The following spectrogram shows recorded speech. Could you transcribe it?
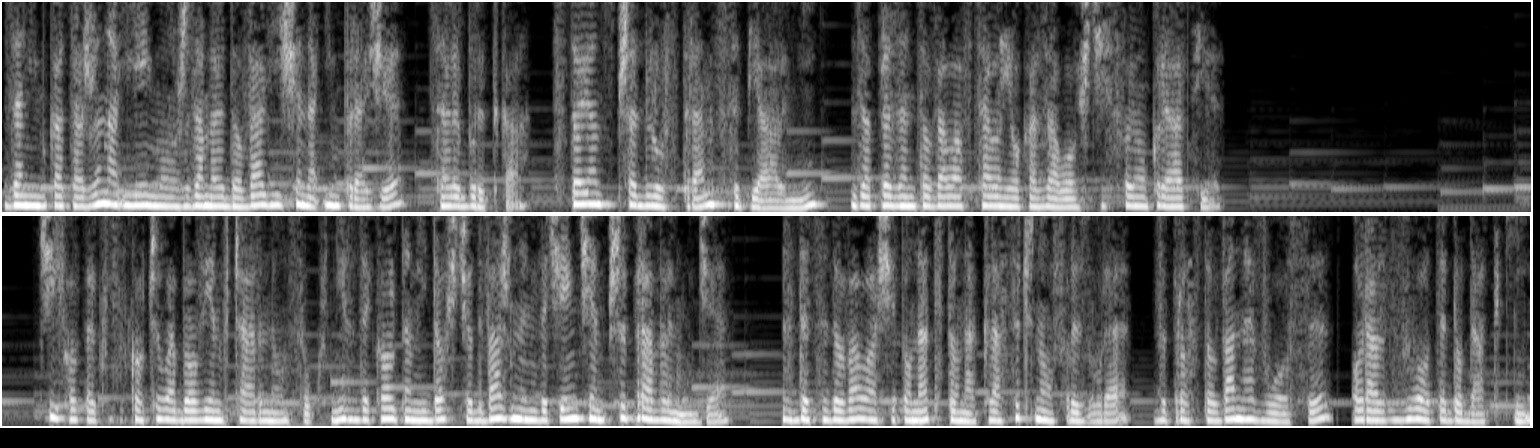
Zanim Katarzyna i jej mąż zameldowali się na imprezie, celebrytka, stojąc przed lustrem w sypialni, zaprezentowała w całej okazałości swoją kreację. Cichopek wskoczyła bowiem w czarną suknię z dekoltem i dość odważnym wycięciem przy prawym udzie. Zdecydowała się ponadto na klasyczną fryzurę, wyprostowane włosy, oraz złote dodatki.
